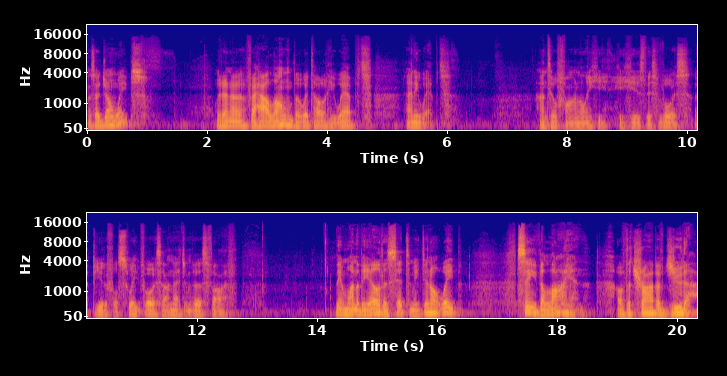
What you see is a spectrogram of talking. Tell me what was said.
And so John weeps. We don't know for how long, but we're told he wept and he wept until finally he, he hears this voice, a beautiful, sweet voice, I imagine, verse 5. Then one of the elders said to me, Do not weep. See, the lion of the tribe of Judah,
